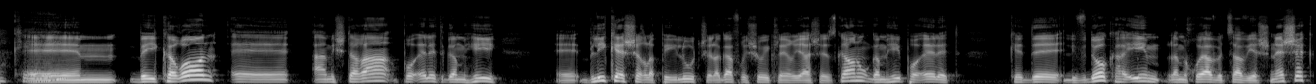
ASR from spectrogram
אוקיי. אה, בעיקרון, אה, המשטרה פועלת גם היא, אה, בלי קשר לפעילות של אגף רישוי כלי ירייה שהזכרנו, גם היא פועלת כדי לבדוק האם למחויב בצו יש נשק,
